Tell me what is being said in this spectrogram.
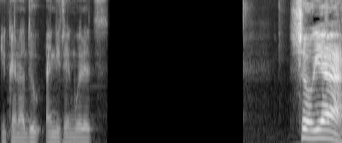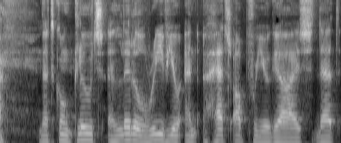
you cannot do anything with it. So yeah, that concludes a little review and a heads up for you guys that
